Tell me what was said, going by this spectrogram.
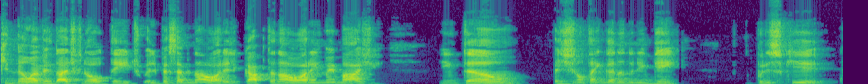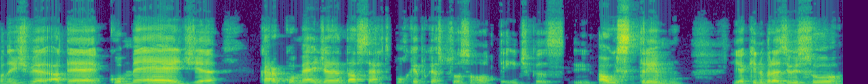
que não é verdade, que não é autêntico, ele percebe na hora, ele capta na hora em uma imagem. Então, a gente não está enganando ninguém. Por isso que quando a gente vê até comédia, cara, comédia dá certo por quê? Porque as pessoas são autênticas ao extremo. E aqui no Brasil isso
